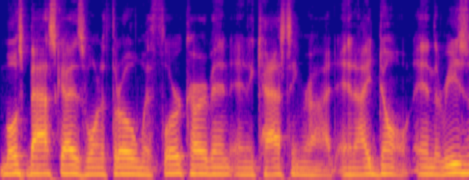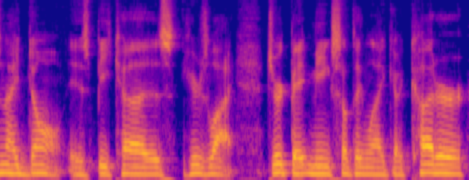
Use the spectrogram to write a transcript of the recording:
Most bass guys want to throw them with fluorocarbon and a casting rod, and I don't. And the reason I don't is because here's why: jerk bait means something like a cutter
